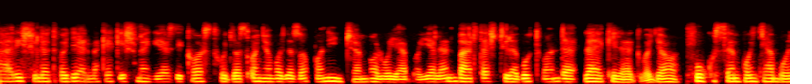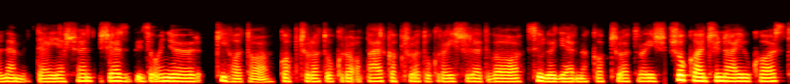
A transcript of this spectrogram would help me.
pár is, illetve a gyermekek is megérzik azt, hogy az anya vagy az apa nincsen valójában jelen, bár testileg ott van, de lelkileg vagy a fókusz szempontjából nem teljesen, és ez bizony kihat a kapcsolatokra, a párkapcsolatokra is, illetve a szülő-gyermek kapcsolatra is. Sokan csináljuk azt,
